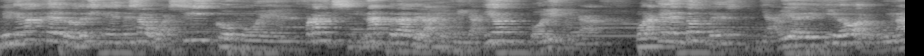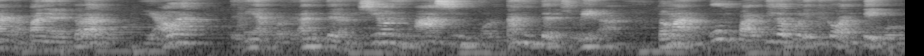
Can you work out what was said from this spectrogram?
Miguel Ángel Rodríguez es algo así como el Frank Sinatra de la comunicación política. Por aquel entonces ya había dirigido alguna campaña electoral y ahora tenía por delante la misión más importante de su vida, tomar un partido político antiguo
